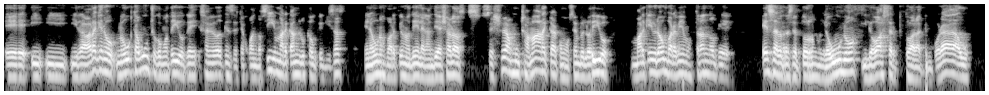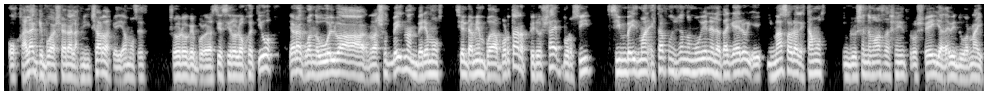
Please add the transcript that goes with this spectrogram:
eh, y, la verdad que me gusta mucho, como te digo, que Sammy Watkins esté jugando así, Mark Andrews, aunque quizás en algunos partidos no tiene la cantidad de yardas, se lleva mucha marca, como siempre lo digo. Marqués Brown para mí mostrando que es el receptor número uno y lo va a hacer toda la temporada. Ojalá que pueda llegar a las mil yardas, que digamos es, yo creo que por así decirlo, el objetivo. Y ahora cuando vuelva Rashad Bateman, veremos si él también puede aportar, pero ya de por sí, sin Bateman, está funcionando muy bien el ataque aéreo y, más ahora que estamos incluyendo más a James Roger y a David Duvernay.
